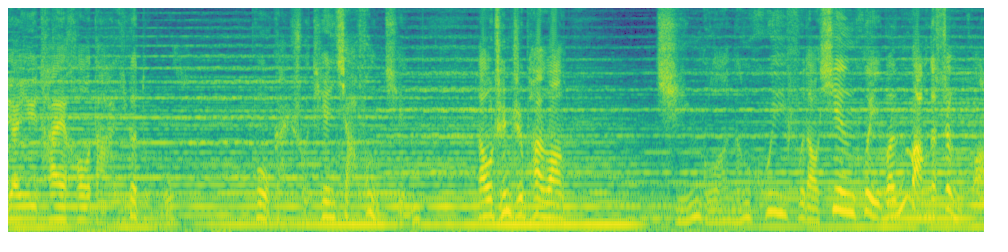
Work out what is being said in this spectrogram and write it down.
愿与太后打一个赌，不敢说天下奉秦，老臣只盼望秦国能恢复到先惠文王的盛况。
